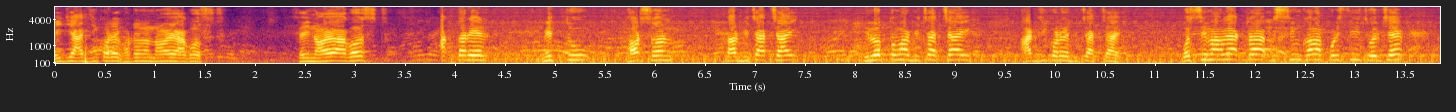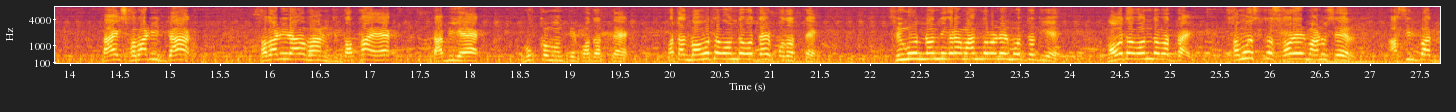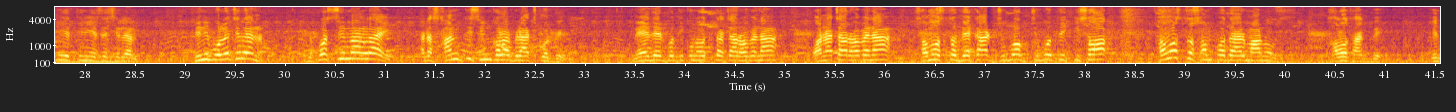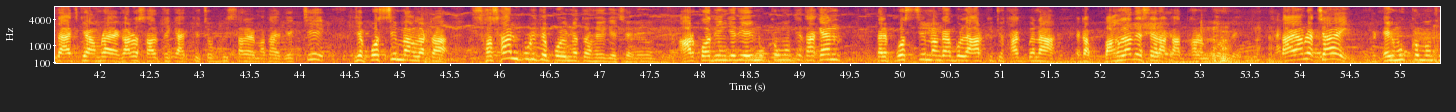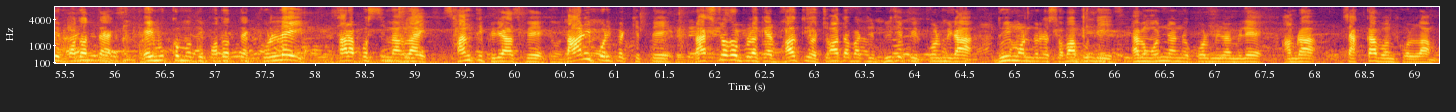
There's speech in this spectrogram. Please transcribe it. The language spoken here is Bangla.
এই যে আজজি করে ঘটনা নয় আগস্ট। সেই নয় আগস্ট ডাক্তারের মৃত্যু, ধর্ষণ, তার বিচার চাই, তিলোত্তমার বিচার চাই, আরজি করের বিচার চাই। পশ্চিমবাংলায় একটা বিশৃঙ্খলা পরিস্থিতি চলছে। তাই সবারই ডাক, সবারই আহ্বান যে দফা এক, দাবি এক, মুখ্যমন্ত্রীর পদত্যাগ। অর্থাৎ মমতা বন্দ্যোপাধ্যায়ের পদত্যাগ। সিঙ্গুর নন্দীগ্রাম আন্দোলনের মধ্য দিয়ে মমতা বন্দ্যোপাধ্যায় সমস্ত স্বরের মানুষের আশীর্বাদ নিয়ে তিনি এসেছিলেন। তিনি বলেছিলেন যে পশ্চিমবাংলায় একটা শান্তি শৃঙ্খলা বিরাজ করবে। মেয়েদের প্রতি কোনো অত্যাচার হবে না, অনাচার হবে না, সমস্ত বেকার যুবক, যুবতী, কৃষক, সমস্ত সম্প্রদায়ের মানুষ ভালো থাকবে। কিন্তু আজকে আমরা এগারো সাল থেকে আজকে চব্বিশ সালের মাথায় দেখছি যে পশ্চিমবাংলাটা শ্মশানপুরীতে পরিণত হয়ে গেছে। আর কদিন যদি এই মুখ্যমন্ত্রী থাকেন, তাহলে পশ্চিমবাংলা বলে আর কিছু থাকবে না, এটা বাংলাদেশের আকার ধারণ করবে। তাই আমরা চাই এই মুখ্যমন্ত্রীর পদত্যাগ, এই মুখ্যমন্ত্রী পদত্যাগ করলেই সারা পশ্চিমবাংলায় শান্তি ফিরে আসবে, তারই পরিপ্রেক্ষিতে রাজনগর ব্লকের ভারতীয় জনতা পার্টির বিজেপির কর্মীরা দুই মণ্ডলের সভাপতি এবং অন্যান্য কর্মীরা মিলে আমরা চাক্কা বন্ধ করলাম।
